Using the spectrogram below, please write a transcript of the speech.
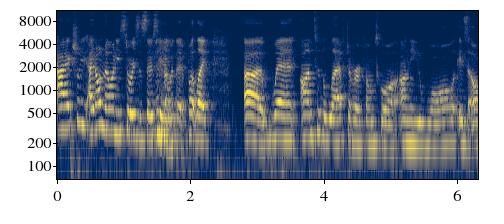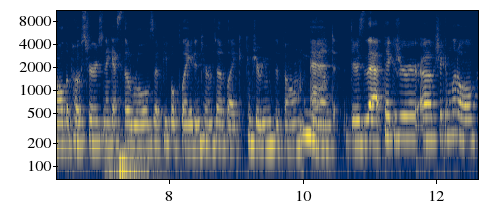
I actually I don't know any stories associated Uh-huh. with it, but like. Uh, went on to the left of our film school on the wall is all the posters and I guess the roles that people played in terms of like contributing to the film. Yeah. And there's that picture of Chicken Little,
